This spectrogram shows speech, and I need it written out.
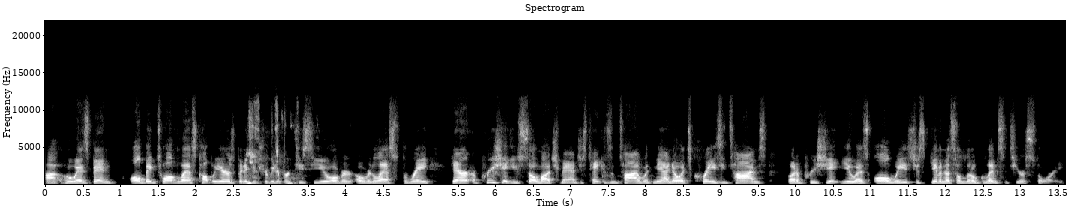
uh, who has been all Big 12 the last couple years, been a contributor for TCU over, over the last three. Garrett, appreciate you so much, man. Just taking some time with me. I know it's crazy times, but appreciate you as always, just giving us a little glimpse into your story.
